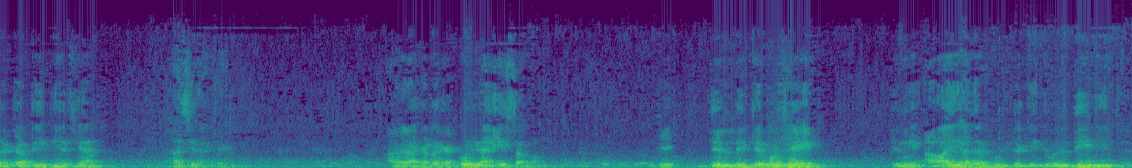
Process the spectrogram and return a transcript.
টাকা দিয়ে দিয়েছেন হাসিনাকে। আমি টাকা টাকা করি না এই সালন। দিল্লিতে বসে তিনি আড়াই হাজার কোটি টাকা ইতিমধ্যে দিয়ে দিয়েছেন।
